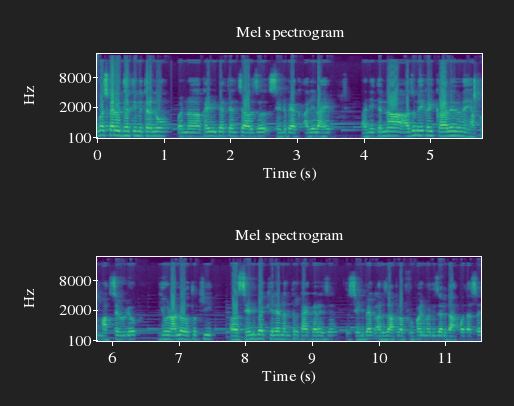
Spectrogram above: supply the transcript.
नमस्कार विद्यार्थी मित्रांनो. पण काही विद्यार्थ्यांचा अर्ज सेंड बॅक आलेला आहे. आणि त्यांना अजूनही काही कळालेलं नाही. आपण मागचा व्हिडिओ घेऊन आलो होतो की सेंड बॅक केल्यानंतर काय करायचं? तर सेंड बॅक अर्ज आपला प्रोफाईल मध्ये जर दाखवत असेल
